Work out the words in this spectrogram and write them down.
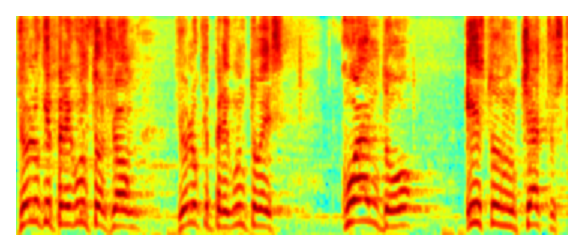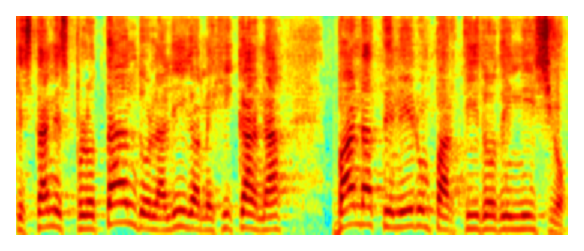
yo lo que pregunto, John, yo lo que pregunto es, ¿cuándo estos muchachos que están explotando la Liga Mexicana van a tener un partido de inicio?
